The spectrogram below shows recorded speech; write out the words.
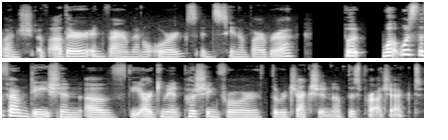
bunch of other environmental orgs in Santa Barbara but what was the foundation of the argument pushing for the rejection of this project?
